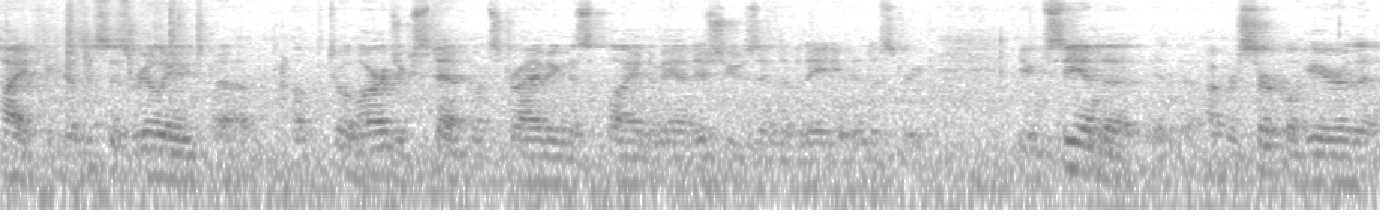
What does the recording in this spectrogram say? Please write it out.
type because this is really, uh, up to a large extent, what's driving the supply and demand issues in the vanadium industry. You can see in the, in the upper circle here that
